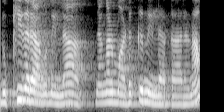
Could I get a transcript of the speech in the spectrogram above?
ദുഃഖിതരാകുന്നില്ല ഞങ്ങൾ മടുക്കുന്നില്ല. കാരണം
